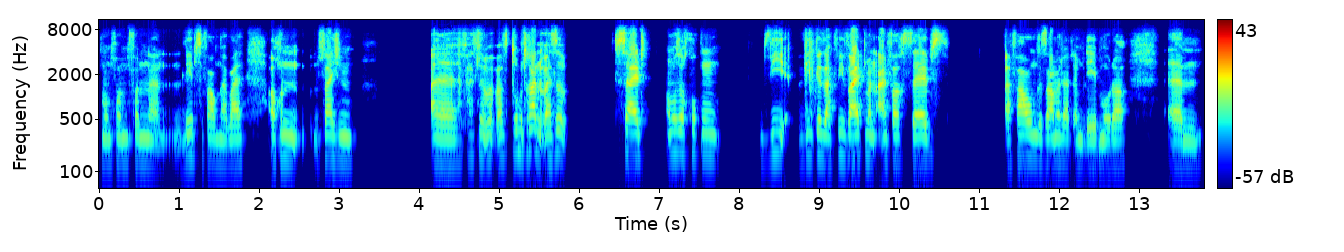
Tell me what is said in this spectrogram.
vom, vom, von der Lebenserfahrung her, weil auch ein Zeichen, äh, weiß nicht, was drum und dran, weißt du, ist halt, man muss auch gucken, wie, wie gesagt, wie weit man einfach selbst Erfahrung gesammelt hat im Leben oder ähm,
